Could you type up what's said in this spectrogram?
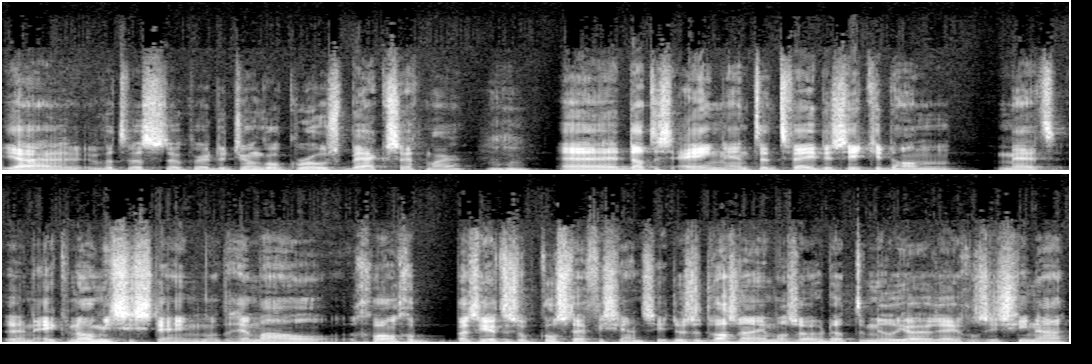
ja, wat was het ook weer? De jungle grows back, zeg maar. Mm -hmm. uh, dat is één. En ten tweede zit je dan met een economisch systeem wat helemaal gewoon gebaseerd is op kostenefficiëntie. Dus het was nou eenmaal zo dat de milieuregels in China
